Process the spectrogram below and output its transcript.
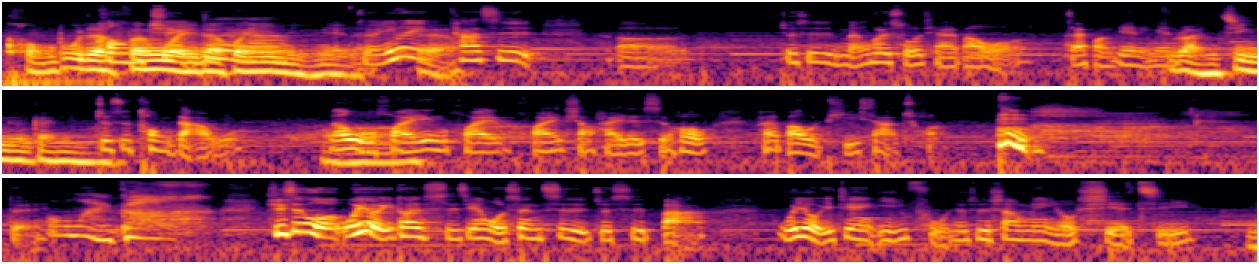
恐怖的氛围的婚姻里面的。对，因为他是呃，就是门会锁起来，把我在房间里面软禁的概念？就是痛打我。然后我怀孕怀怀小孩的时候，他把我踢下床。对，Oh my god！其实我我有一段时间，我甚至就是把我有一件衣服，就是上面有血迹，嗯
